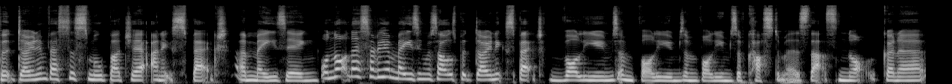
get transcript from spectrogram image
but don't invest a small budget and expect amazing, or not necessarily amazing results, but don't expect volumes and volumes and volumes of customers. That's not gonna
